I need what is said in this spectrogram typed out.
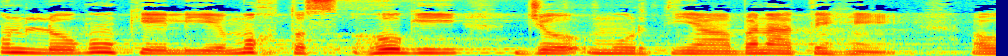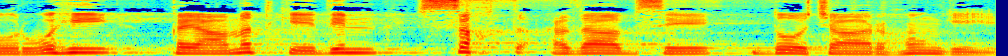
ان لوگوں کے لیے مختص ہوگی جو مورتیاں بناتے ہیں اور وہی قیامت کے دن سخت عذاب سے دو چار ہوں گے۔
